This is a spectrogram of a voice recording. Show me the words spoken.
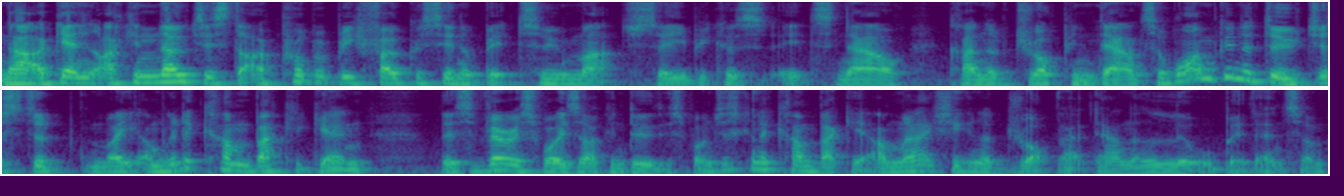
Now again I can notice that I probably focus in a bit too much see because it's now kind of dropping down. So what I'm going to do just to make I'm going to come back again. There's various ways I can do this but I'm just going to come back here. I'm actually going to drop that down a little bit then. So I'm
